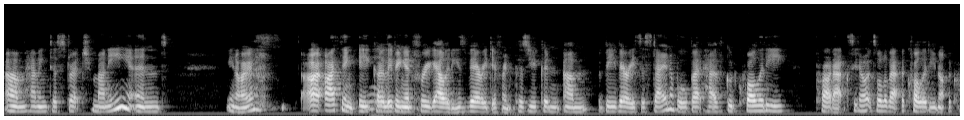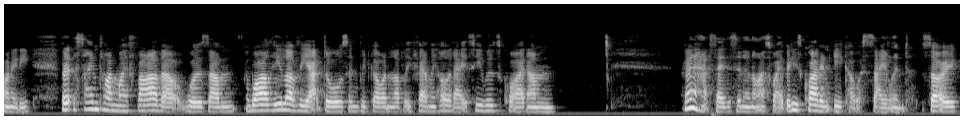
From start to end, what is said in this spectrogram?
um, having to stretch money and you know, I, I think eco living and frugality is very different because you can um, be very sustainable but have good quality products. You know, it's all about the quality, not the quantity. But at the same time, my father was, um, while he loved the outdoors and we'd go on lovely family holidays, he was quite, um, I don't know how to say this in a nice way, but he's quite an eco assailant. So a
